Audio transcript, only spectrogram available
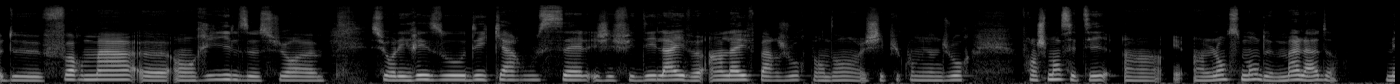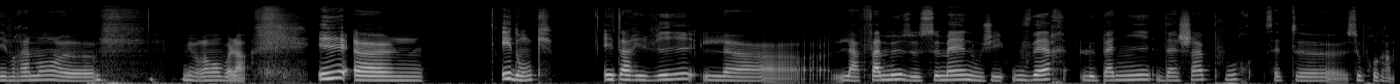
de formats euh, en reels sur, euh, sur les réseaux, des carousels. J'ai fait des lives, un live par jour pendant euh, je sais plus combien de jours. Franchement, c'était un, un, lancement de malade, mais vraiment, mais vraiment voilà. Et, et donc, est arrivée la, fameuse semaine où j'ai ouvert le panier d'achat pour cette, euh, ce programme.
